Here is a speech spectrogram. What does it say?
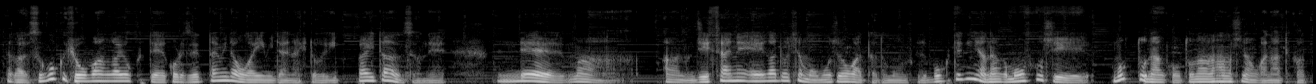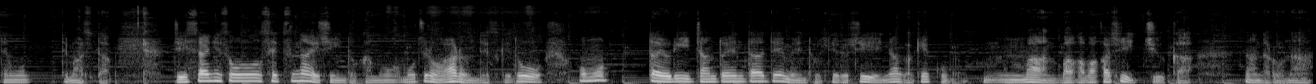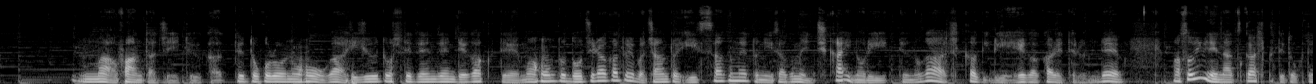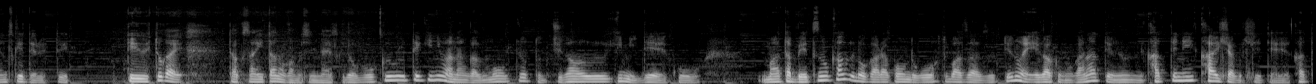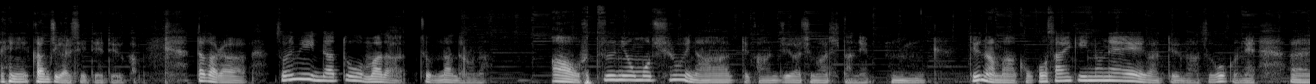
なんかすごく評判が良くて、これ絶対見た方がいいみたいな人いっぱいいたんですよね。で、まあ、あの、実際ね、映画としても面白かったと思うんですけど、僕的にはなんかもう少し、もっとなんか大人の話なのかなって勝手に思ってました。実際にそう切ないシーンとかももちろんあるんですけど、思ったよりちゃんとエンターテインメントしてるし、なんか結構、まあ、バカバカしいっていうか、なんだろうな。まあ、ファンタジーというか、っていうところの方が比重として全然でかくて、まあ本当どちらかといえばちゃんと1作目と2作目に近いノリっていうのがしっかり描かれてるんで、まあそういう意味で懐かしくて得点つけてるっていう人がたくさんいたのかもしれないですけど、僕的にはなんかもうちょっと違う意味で、こう、また別の角度から今度ゴーストバザーズっていうのを描くのかなっていうのに勝手に解釈してて、勝手に勘違いしててというか。だから、そういう意味だとまだちょっとなんだろうな。ああ、普通に面白いなーって感じがしましたね。うん。っていうのはまあ、ここ最近のね、映画っていうのはすごくね、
